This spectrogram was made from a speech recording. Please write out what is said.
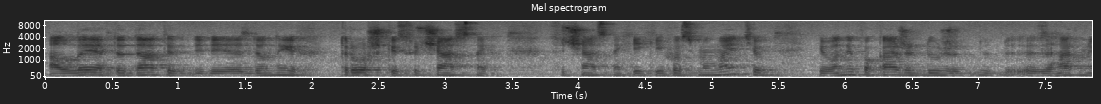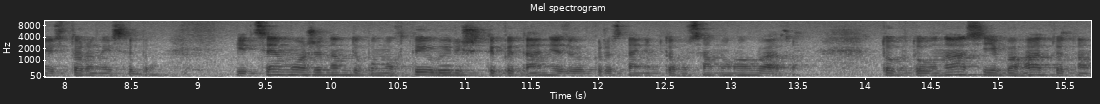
але додати до них трошки сучасних, сучасних якихось моментів, і вони покажуть дуже з гарної сторони себе. І це може нам допомогти вирішити питання з використанням того самого газу. Тобто у нас є багато там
